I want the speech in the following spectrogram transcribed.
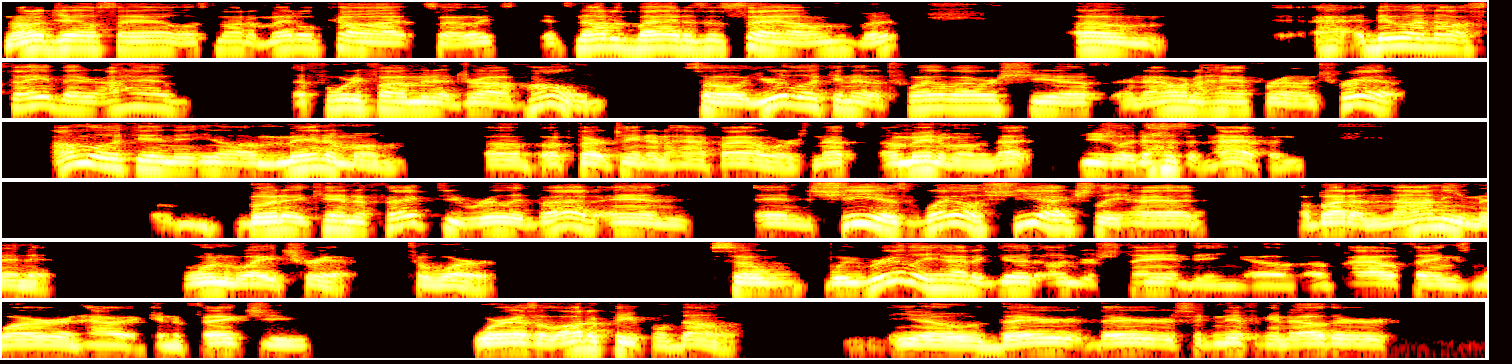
not a jail cell. It's not a metal cot, so it's it's not as bad as it sounds. But um, do I not stay there? I have a 45 minute drive home. So you're looking at a 12 hour shift, an hour and a half round trip. I'm looking at, you know, a minimum of, of 13 and a half hours. And that's a minimum. And that usually doesn't happen. But it can affect you really bad. And and she as well, she actually had about a 90 minute one way trip to work. So we really had a good understanding of, of how things were and how it can affect you, whereas a lot of people don't. You know, their their significant other,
